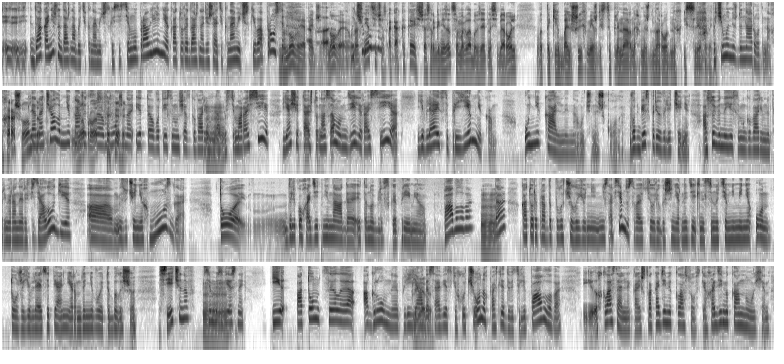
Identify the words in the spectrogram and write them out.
да, конечно, должна быть экономическая система управления, которая должна решать экономические вопросы. Но новая, опять же, новая. Почему? У нас нет сейчас... А какая сейчас организация могла бы взять на себя роль вот таких больших междисциплинарных международных исследований. Почему международных? Хорошо. Для да, начала, мне кажется, можно это, вот если мы сейчас говорим, угу. допустим, о России, я считаю, что на самом деле Россия является преемником уникальной научной школы. Вот без преувеличения. Особенно если мы говорим, например, о нейрофизиологии, изучениях мозга, то далеко ходить не надо. Это Нобелевская премия Павлова, угу. да, который, правда, получил ее не, не совсем за свою теорию высшей нервной деятельности, но тем не менее он тоже является пионером. До него это был еще Сеченов, всем угу. известный. И потом целая огромная плеяда, плеяда. советских ученых, последователей Павлова, их колоссальное количество. Академик Колосовский, академик Анохин,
